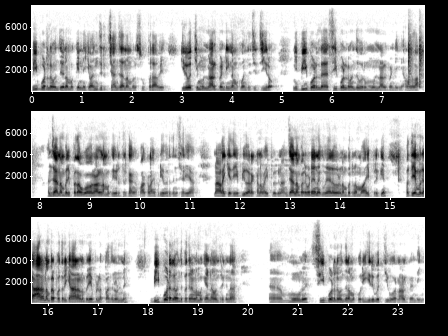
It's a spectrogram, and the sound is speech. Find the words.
பி போர்டில் வந்து நமக்கு இன்றைக்கி வந்துருச்சு அஞ்சாம் நம்பர் சூப்பராகவே இருபத்தி மூணு நாள் பெண்டிங் நமக்கு வந்துச்சு ஜீரோ நீ பி போர்டில் சி போர்டில் வந்து ஒரு மூணு நாள் பெண்டிங் அவ்வளோதான் அஞ்சாம் நம்பர் இப்போ தான் ஓவரால் நமக்கு எடுத்திருக்காங்க. பார்க்கலாம் எப்படி வருதுன்னு சரியா? நாளைக்கு அது எப்படி வரக்கான வாய்ப்பு இருக்குன்னு. அஞ்சாம் நம்பரை விட எனக்கு வேறு ஒரு நம்பர் நம்ம வாய்ப்பு இருக்குது இப்போ அதே மாதிரி ஆறாம் நம்பரை பொறுத்த வரைக்கும் ஆறாம் நம்பர் எப்படி பதினொன்று பி போர்டில் வந்து பார்த்திங்கன்னா நமக்கு என்ன வந்திருக்குன்னா மூணு சி போர்டில் வந்து நமக்கு ஒரு இருபத்தி ஒரு நாள் பெண்டிங்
